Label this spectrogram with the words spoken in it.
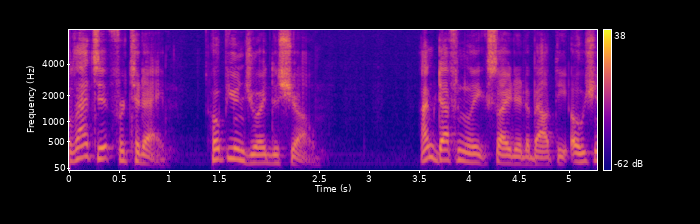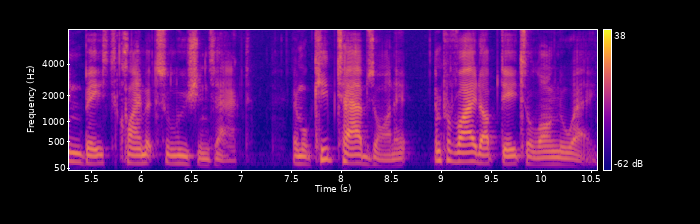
Well, that's it for today. Hope you enjoyed the show. I'm definitely excited about the Ocean Based Climate Solutions Act and will keep tabs on it and provide updates along the way.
